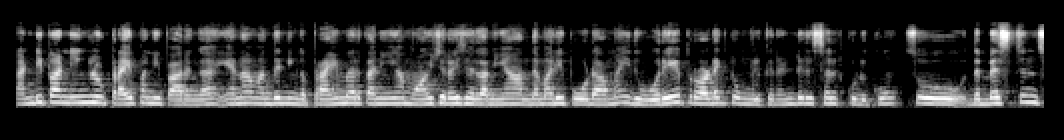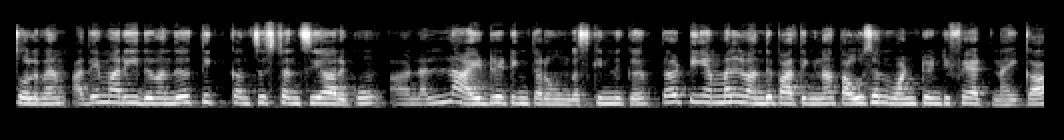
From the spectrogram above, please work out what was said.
கண்டிப்பாக நீங்களும் ட்ரை பண்ணி பாருங்க. ஏன்னா வந்து நீங்கள் ப்ரைமர் தனியாக மாய்ஸ்சரைசர் தனியாக அந்த மாதிரி போடாமல் இது ஒரே ப்ராடக்ட் உங்களுக்கு ரெண்டு ரிசல்ட் கொடுக்கும். ஸோ த பெஸ்ட்னு சொல்லுவேன். அதே மாதிரி இது வந்து திக் கன்சிஸ்டன்சியாக இருக்கும். நல்ல ஹைட்ரேட்டிங் தரும் உங்கள் ஸ்கின்னுக்கு தேர்ட்டி எம்எல் வந்து பார்த்தீங்கன்னா thousand one twenty five at Nykaa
